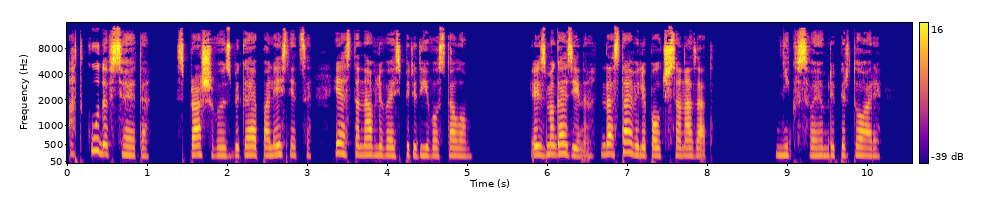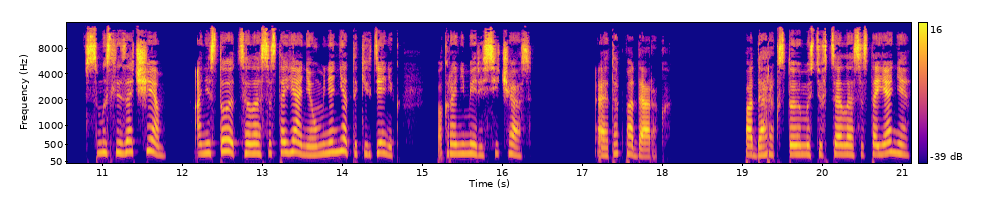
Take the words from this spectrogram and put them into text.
«Откуда все это?» — спрашиваю, сбегая по лестнице и останавливаясь перед его столом. «Из магазина. Доставили полчаса назад». Ник в своем репертуаре. «В смысле, зачем?» Они стоят целое состояние, у меня нет таких денег, по крайней мере, сейчас. Это подарок. Подарок стоимостью в целое состояние?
